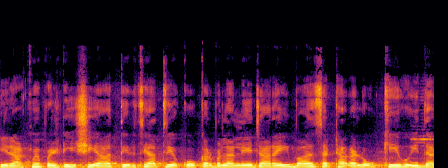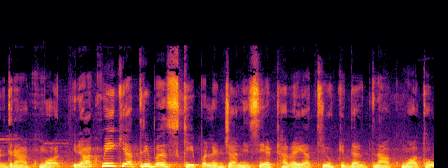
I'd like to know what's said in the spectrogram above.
इराक में पलटी शिया तीर्थयात्रियों को करबला ले जा रही बस 18 लोग की हुई दर्दनाक मौत। इराक में एक यात्री बस के पलट जाने से 18 यात्रियों की दर्दनाक मौत हो।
